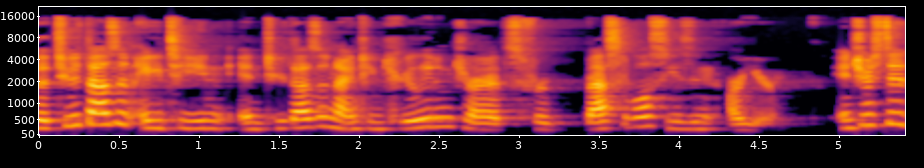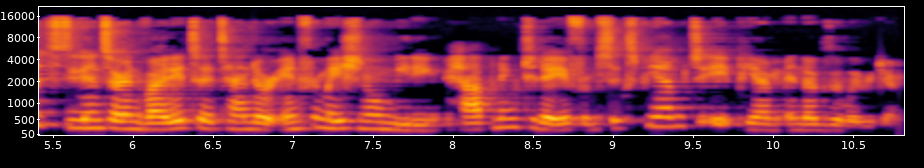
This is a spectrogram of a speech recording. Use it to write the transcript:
The 2018 and 2019 cheerleading tryouts for basketball season are here. Interested students are invited to attend our informational meeting happening today from 6 p.m. to 8 p.m. in the auxiliary gym.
